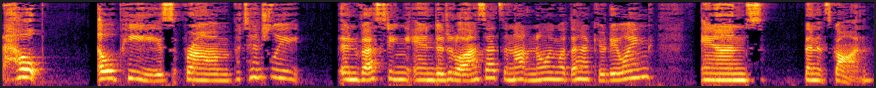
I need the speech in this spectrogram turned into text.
help LPs from potentially investing in digital assets and not knowing what the heck you're doing. And then it's gone.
